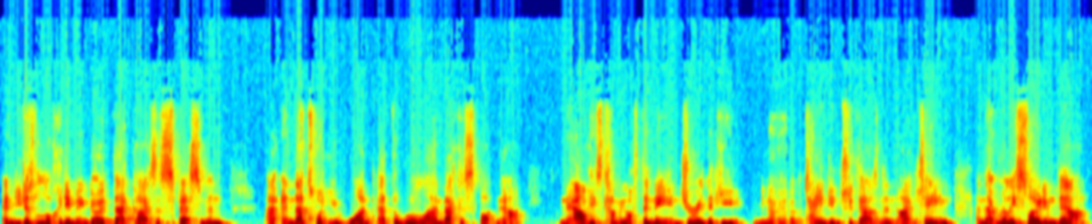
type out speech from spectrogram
And you just look at him and go, that guy's a specimen. Uh, and that's what you want at the will linebacker spot now. Now he's coming off the knee injury that he, you know, obtained in 2019, and that really slowed him down.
